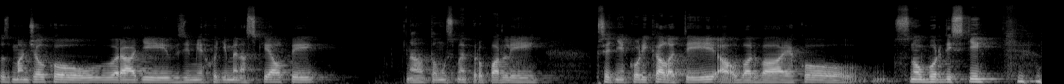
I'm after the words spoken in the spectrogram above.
eh, s manželkou rádi v zimě chodíme na skialpy. A tomu jsme propadli před několika lety a oba dva jako snowboardisti eh,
